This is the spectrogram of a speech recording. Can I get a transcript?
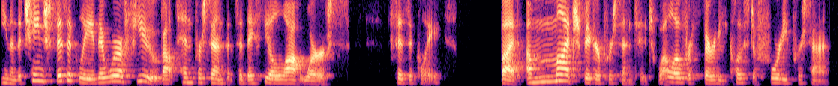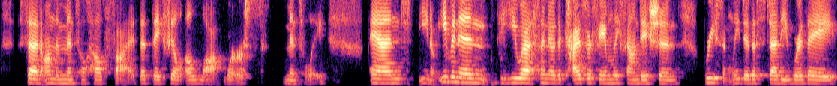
you know the change physically there were a few about 10% that said they feel a lot worse physically but a much bigger percentage well over 30 close to 40% said on the mental health side that they feel a lot worse mentally and you know even in the us i know the kaiser family foundation recently did a study where they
